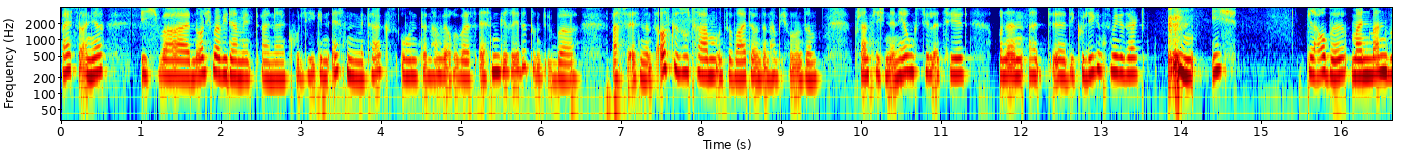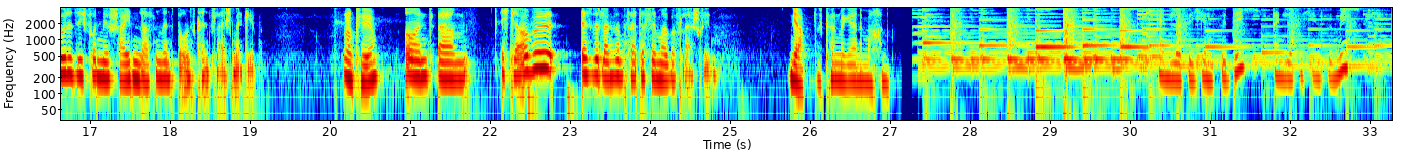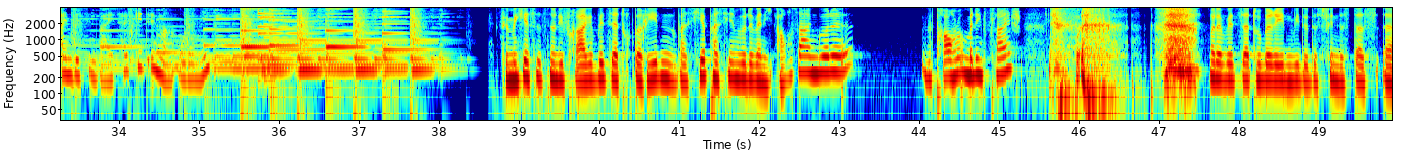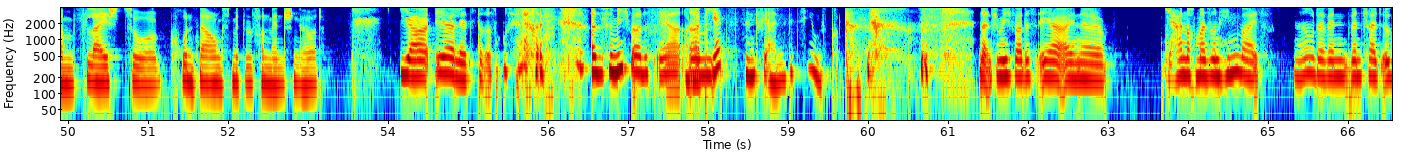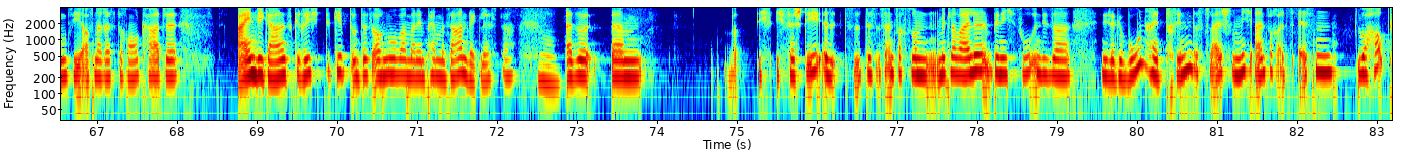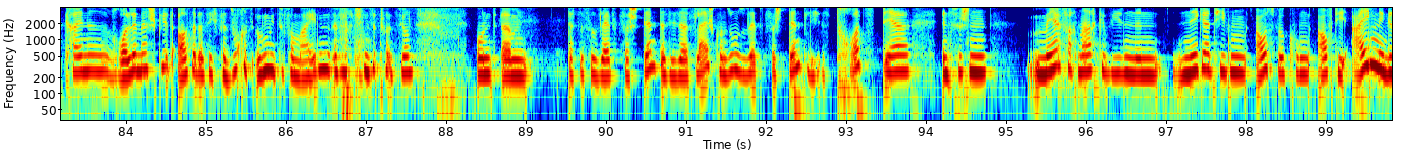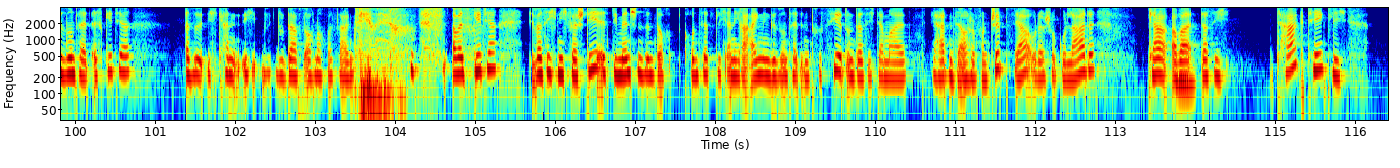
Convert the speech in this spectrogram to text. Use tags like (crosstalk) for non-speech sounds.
Weißt du, Anja, ich war neulich mal wieder mit einer Kollegin essen mittags und dann haben wir auch über das Essen geredet und über was für Essen wir uns ausgesucht haben und so weiter. Und dann habe ich von unserem pflanzlichen Ernährungsstil erzählt. Und dann hat äh, die Kollegin zu mir gesagt, (clears throat) ich glaube, mein Mann würde sich von mir scheiden lassen, wenn es bei uns kein Fleisch mehr gibt. Okay. Und ähm, ich glaube, es wird langsam Zeit, dass wir mal über Fleisch reden. Ja, das können wir gerne machen. Ein Löffelchen für dich, ein Löffelchen für mich. Ein bisschen Weisheit geht immer, oder nicht? Für mich ist jetzt nur die Frage, willst du ja darüber reden, was hier passieren würde, wenn ich auch sagen würde, wir brauchen unbedingt Fleisch? (laughs) Oder, willst du darüber reden, wie du das findest, dass ähm, Fleisch zur Grundnahrungsmittel von Menschen gehört? Ja, eher letzteres, muss ich (laughs) sagen. Also für mich war das eher. Und ab ähm, jetzt sind wir ein Beziehungspodcast. (laughs) (laughs) Nein, für mich war das eher eine, ja, nochmal so ein Hinweis. Ne? Oder wenn es halt irgendwie auf einer Restaurantkarte ein veganes Gericht gibt und das auch nur, weil man den Parmesan weglässt. Ja? Hm. Also ähm, ich, ich verstehe, also das ist einfach so ein, mittlerweile bin ich so in dieser, in dieser Gewohnheit drin, dass Fleisch für mich einfach als Essen überhaupt keine Rolle mehr spielt, außer dass ich versuche, es irgendwie zu vermeiden in manchen Situationen. Und ähm, dass es so selbstverständlich, dass dieser Fleischkonsum so selbstverständlich ist, trotz der inzwischen mehrfach nachgewiesenen negativen Auswirkungen auf die eigene Gesundheit. Es geht ja, also ich kann, ich, du darfst auch noch was sagen, aber es geht ja, was ich nicht verstehe, ist, die Menschen sind doch grundsätzlich an ihrer eigenen Gesundheit interessiert und dass ich da mal, wir hatten es ja auch schon von Chips, ja, oder Schokolade, klar, aber mhm. dass ich tagtäglich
